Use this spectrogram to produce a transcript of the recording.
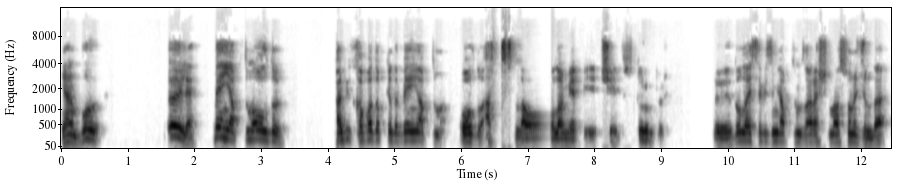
Yani bu öyle. Ben yaptım oldu. Halbuki Kapadokya'da ben yaptım oldu asla olamayan bir şeydir, durumdur. Ee, dolayısıyla bizim yaptığımız araştırma sonucunda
